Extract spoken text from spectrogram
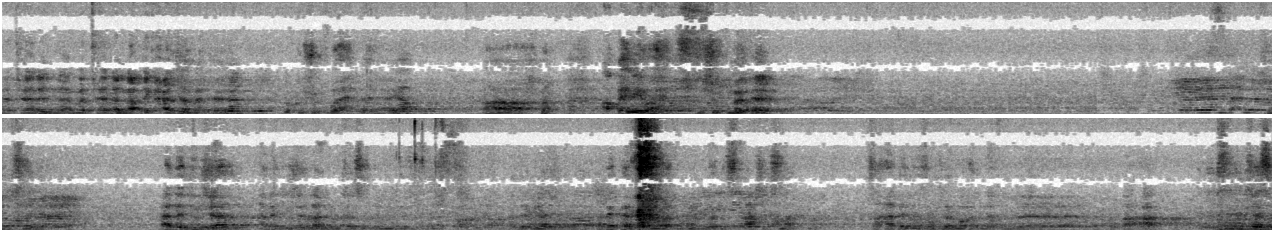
مثلا مثلا نعطيك حاجة مثلا دوك نشوف واحد هنايا آه اعطيني واحد نشوف مثلا هذا déjà هذا déjà راه ملتزم هذا كاع هذا كان صور الفيديو هذا 16 سنه صح هذا اللي زرت واخذنا في ممتاز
